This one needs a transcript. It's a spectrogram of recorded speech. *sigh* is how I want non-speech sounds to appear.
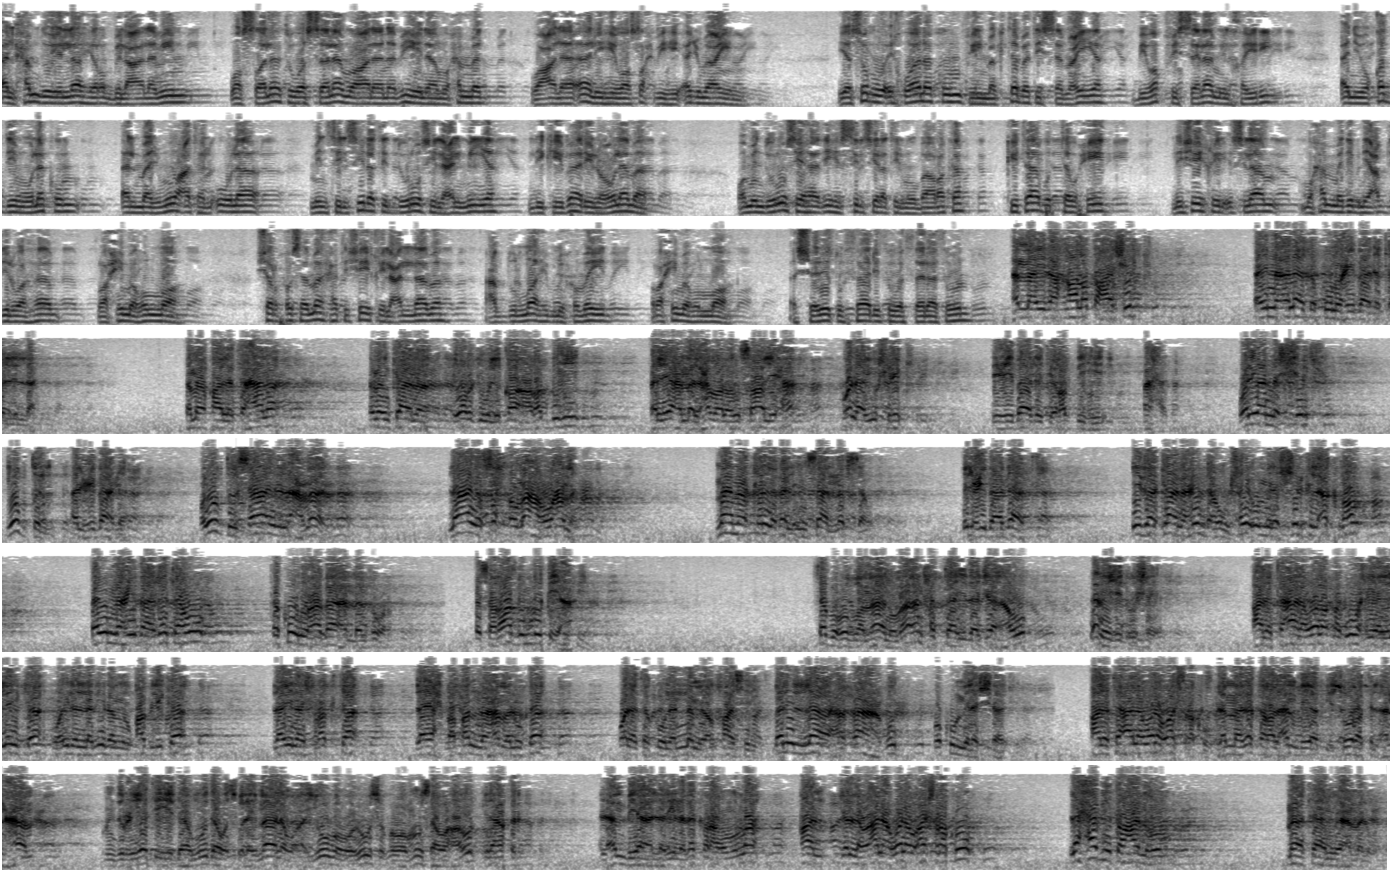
الحمد لله رب العالمين والصلاة والسلام على نبينا محمد وعلى آله وصحبه أجمعين. يسر إخوانكم في المكتبة السمعية بوقف السلام الخيري أن يقدموا لكم المجموعة الأولى من سلسلة الدروس العلمية لكبار العلماء، ومن دروس هذه السلسلة المباركة كتاب التوحيد لشيخ الإسلام محمد بن عبد الوهاب رحمه الله شرح سماحة شيخ العلامة عبد الله بن حميد رحمه الله. الشريط الثالث والثلاثون. أما إذا خالطها شرك فإنها لا تكون عبادة لله. كما قال تعالى فمن كان يرجو لقاء ربه فليعمل عملا صالحا ولا يشرك بعبادة ربه أحد. ولأن الشرك يبطل العبادة ويبطل سائر الأعمال. لا يصح معه عمل. مهما كلف الإنسان نفسه بالعبادات إذا كان عنده شيء من الشرك الأكبر فإن عبادته تكون هباء منثورا. كسراب بقيعة سبه الظمان ماء حتى إذا جاءه لم يجده شيئا قال تعالى ولقد أوحي إليك وإلى الذين من قبلك لئن أشركت ليحبطن عملك ولتكونن من الخاسرين. بل الله فاعبد وكن من الشاكرين. قال تعالى ولو أشركوا. لما ذكر الأنبياء في سورة الأنعام من ذريته داود وسليمان وأيوب ويوسف وموسى وهارون إلى آخر الأنبياء الذين ذكرهم الله قال جل وعلا ولو أشركوا لحبط عنهم ما كانوا يعملون.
